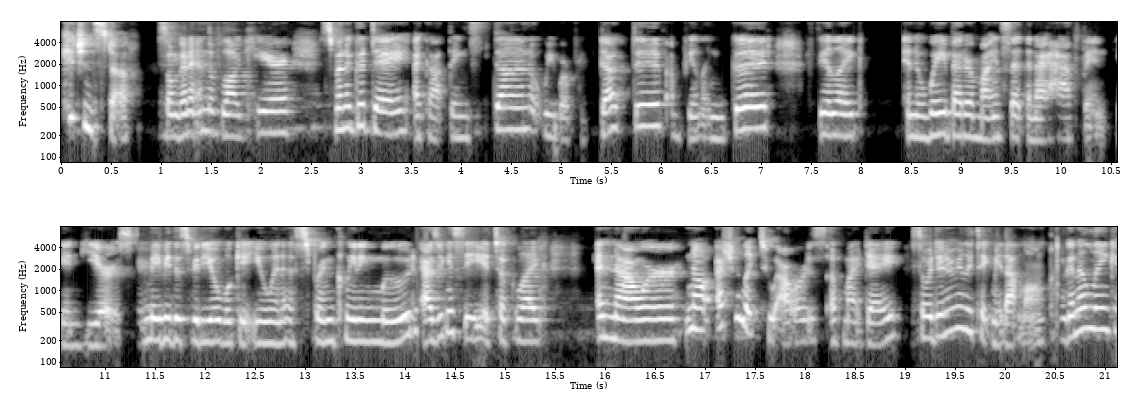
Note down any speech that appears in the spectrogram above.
kitchen stuff. So I'm gonna end the vlog here. It's been a good day. I got things done. We were productive. I'm feeling good. I feel like in a way better mindset than I have been in years. Maybe this video will get you in a spring cleaning mood. As you can see, it took like an hour, no, actually like two hours of my day. So it didn't really take me that long. I'm gonna link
